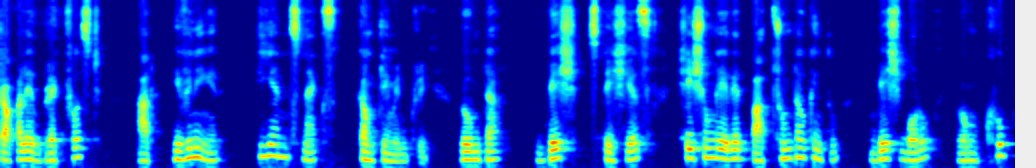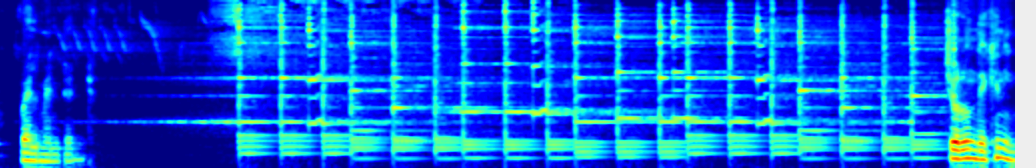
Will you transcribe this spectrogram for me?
সকালের ব্রেকফাস্ট আর ইভিনিংয়ের টি অ্যান্ড স্ন্যাক্স কমপ্লিমেন্টারি রুমটা বেশ স্পেশিয়াস সেই সঙ্গে এদের বাথরুমটাও কিন্তু বেশ বড় এবং খুব ওয়েল মেনটেন্ড চলুন দেখে নিই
